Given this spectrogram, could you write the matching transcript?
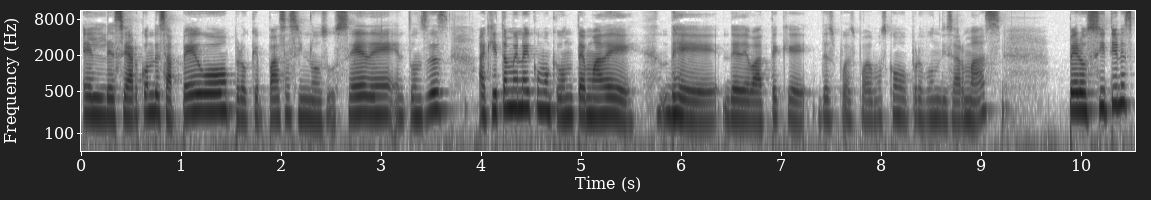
el desear con desapego, pero qué pasa si no sucede. Entonces, aquí también hay como que un tema de, de, debate que después podemos como profundizar más. Pero sí tienes,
